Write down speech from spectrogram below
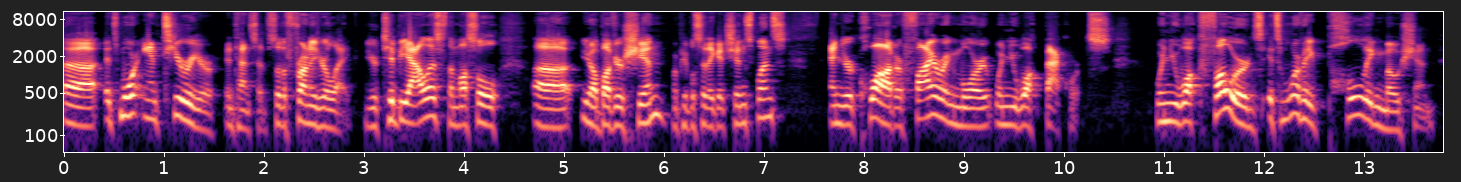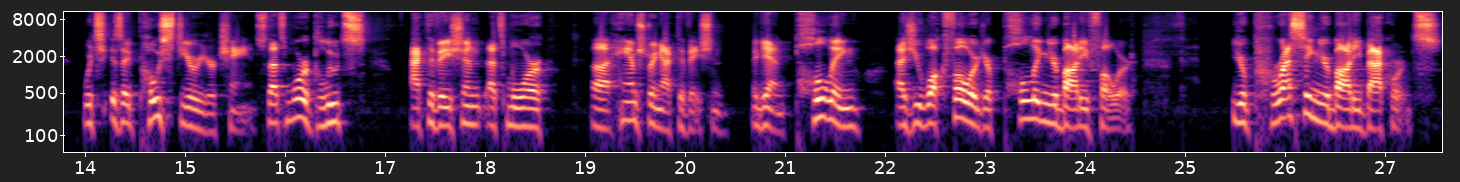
uh, it's more anterior intensive. So the front of your leg, your tibialis, the muscle, uh, you know, above your shin, where people say they get shin splints, and your quad are firing more when you walk backwards. When you walk forwards, it's more of a pulling motion, which is a posterior chain. So that's more glutes activation. That's more uh, hamstring activation. Again, pulling as you walk forward, you're pulling your body forward. you're pressing your body backwards.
